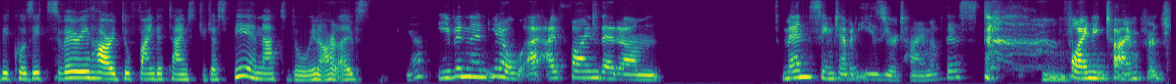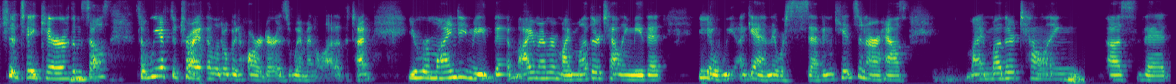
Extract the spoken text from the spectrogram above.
because it's very hard to find the times to just be and not do in our lives. Yeah even in you know i, I find that um men seem to have an easier time of this mm-hmm. finding time for to take care of themselves. So we have to try a little bit harder as women a lot of the time. You're reminding me that i remember my mother telling me that you know we again there were seven kids in our house. My mother telling us that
